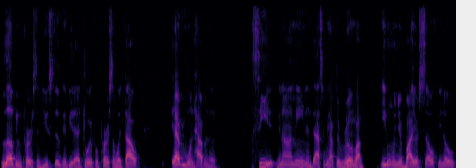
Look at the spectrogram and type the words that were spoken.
loving person. You still can be that joyful person without everyone having to see it you know what i mean? And that's what we have to realize. Mm-hmm. even when you're by yourself you know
